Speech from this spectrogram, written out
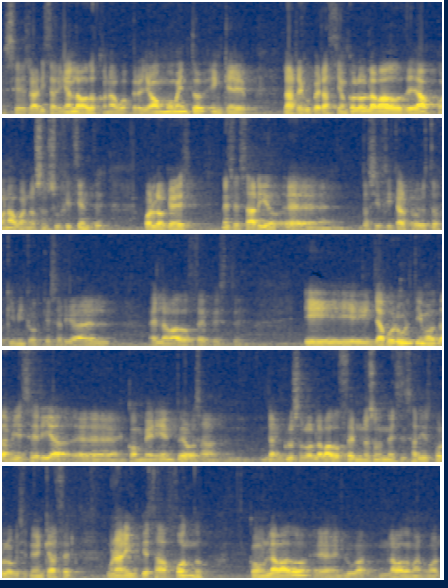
se realizarían lavados con agua, pero llega un momento en que la recuperación con los lavados de agua, con agua no son suficientes, por lo que es necesario eh, dosificar productos químicos, que sería el, lavado CEP este. Y ya por último, también sería eh, conveniente, o sea, ya incluso los lavados CEP no son necesarios, por lo que se tienen que hacer una limpieza a fondo con un lavado en lugar, un lavado manual,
